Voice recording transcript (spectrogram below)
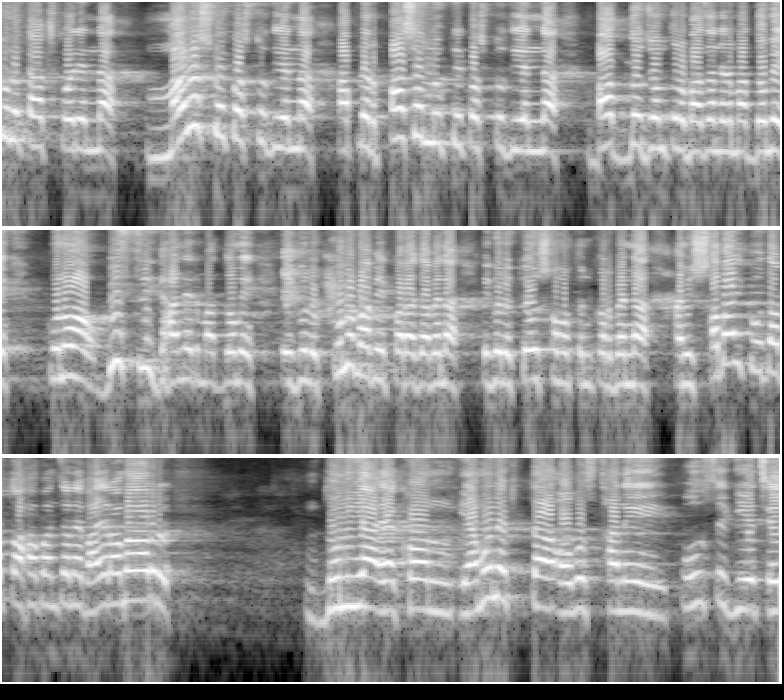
কোনো কাজ করেন না, মানুষকে কষ্ট দিয়েন না, আপনার পাশের লোককে কষ্ট দিয়েন না, বাদ্যযন্ত্র বাজানোর মাধ্যমে, কোনো বিশ্রী গানের মাধ্যমে এগুলো কোনোভাবে করা যাবে না, এগুলো কেউ সমর্থন করবেন না। আমি সবাইকে উদার্ত আহ্বান জানাই, ভাইয়ের আমার, দুনিয়া এখন এমন একটা অবস্থানে পৌঁছে গিয়েছে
